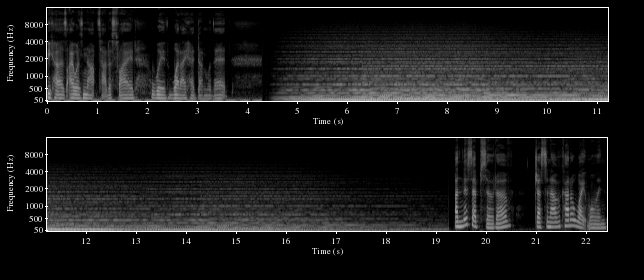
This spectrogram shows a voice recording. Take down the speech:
because I was not satisfied with what I had done with it. On this episode of Just an Avocado White Woman,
